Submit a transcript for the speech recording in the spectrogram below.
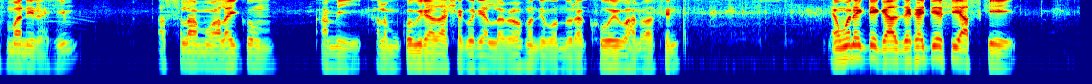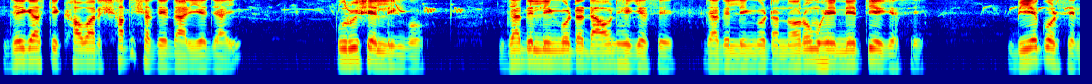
রহমানি রাহিম। আসসালামু আলাইকুম। আমি আলম কবিরাজ, আশা করি আল্লাহ রহমতে বন্ধুরা খুবই ভালো আছেন। এমন একটি গাছ দেখাইতেছি, আজকে যে গাছটি খাওয়ার সাথে সাথে দাঁড়িয়ে যায় পুরুষের লিঙ্গ। যাদের লিঙ্গটা ডাউন হয়ে গেছে, যাদের লিঙ্গটা নরম হয়ে নেতিয়ে গেছে, বিয়ে করছেন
